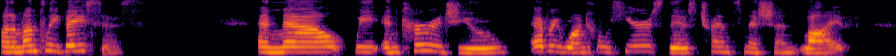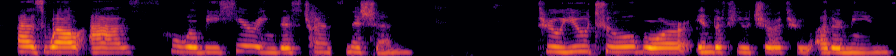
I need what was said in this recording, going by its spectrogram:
on a monthly basis. And now we encourage you, everyone who hears this transmission live, as well as who will be hearing this transmission through YouTube or in the future through other means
